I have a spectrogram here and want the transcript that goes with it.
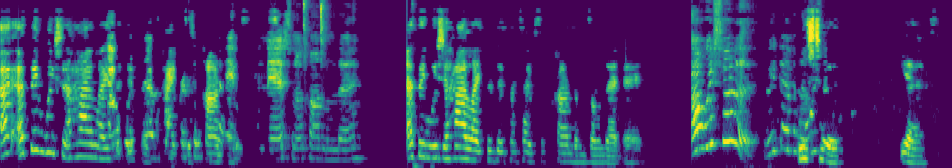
I, I think we should highlight the different types of condoms. National Condom Day. I think we should highlight the different types of condoms on that day. Oh, we should. We definitely We should. Yes,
